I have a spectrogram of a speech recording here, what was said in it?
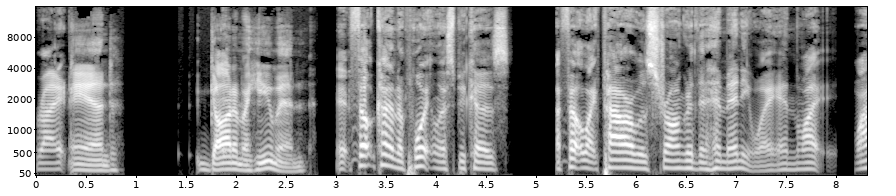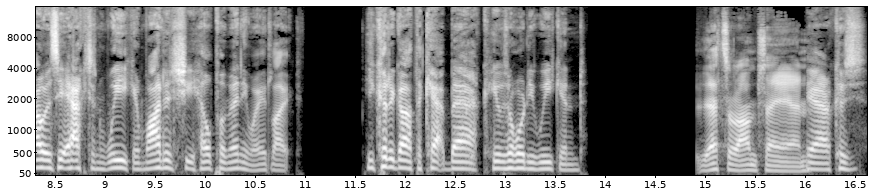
right? and got him a human. It felt kind of pointless because I felt like Power was stronger than him anyway, and why? Why was he acting weak? And why did she help him anyway? Like, he could have got the cat back. He was already weakened. That's what I'm saying. Yeah, because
